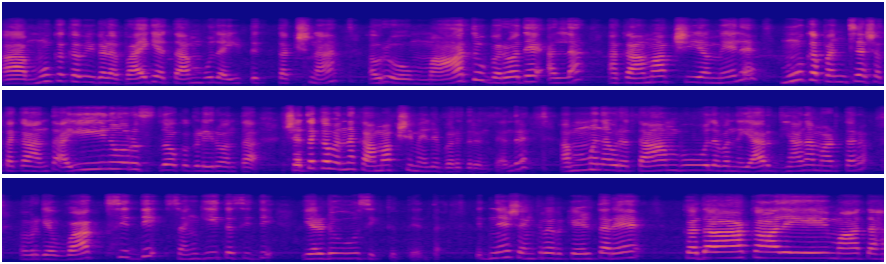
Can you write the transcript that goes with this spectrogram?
ಆ ಮೂಕ ಕವಿಗಳ ಬಾಯಿಗೆ ತಾಂಬೂಲ ಇಟ್ಟಿದ ತಕ್ಷಣ ಅವರು ಮಾತು ಬರೋದೇ ಅಲ್ಲ, ಆ ಕಾಮಾಕ್ಷಿಯ ಮೇಲೆ ಮೂಕ ಪಂಚಶತಕ ಅಂತ ಐನೂರು ಶ್ಲೋಕಗಳಿರುವಂತ ಶತಕವನ್ನ ಕಾಮಾಕ್ಷಿ ಮೇಲೆ ಬರೆದ್ರಂತೆ. ಅಂದ್ರೆ ಅಮ್ಮನವರ ತಾಂಬೂಲವನ್ನು ಯಾರು ಧ್ಯಾನ ಮಾಡ್ತಾರೋ, ಅವ್ರಿಗೆ ವಾಕ್ ಸಿದ್ಧಿ, ಸಂಗೀತ ಸಿದ್ಧಿ ಎರಡೂ ಸಿಕ್ಕುತ್ತೆ ಅಂತ. ಇದನ್ನೇ ಶಂಕರರು ಕೇಳ್ತಾರೆ, ಕದಾ ಕಾಲೇ ಮಾತಃ,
